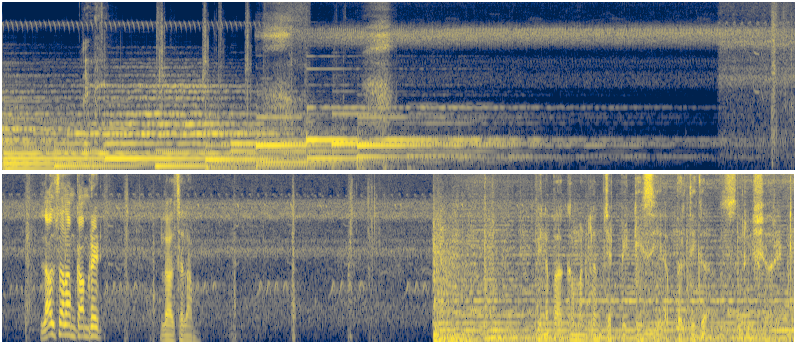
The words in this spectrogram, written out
లాల్ సలాం కామ్రేడ్. లాల్ సలాం. పినపాక మండలం జడ్పీటీసీ అభ్యర్థిగా శిరీషారెడ్డి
